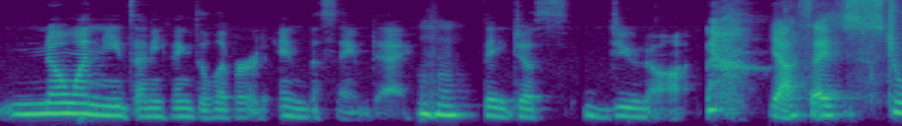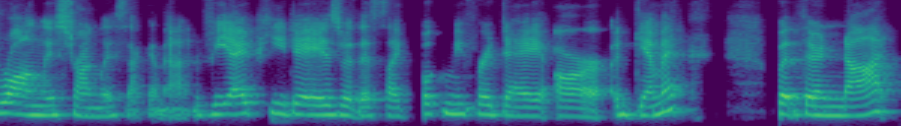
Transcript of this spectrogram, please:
No one needs anything delivered in the same day. Mm-hmm. They just do not. yes, I strongly, strongly second that. VIP days or this like book me for a day are a gimmick, but they're not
